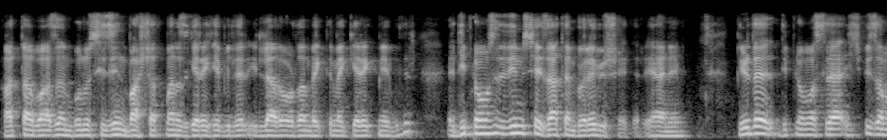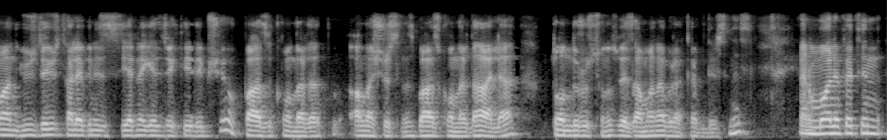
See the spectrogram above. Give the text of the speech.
Hatta bazen bunu sizin başlatmanız gerekebilir. İlla da oradan beklemek gerekmeyebilir. E, diplomasi dediğimiz şey zaten böyle bir şeydir. Yani bir de diplomaside hiçbir zaman yüzde yüz talebiniz yerine gelecek diye de bir şey yok. Bazı konularda anlaşırsınız, bazı konularda hala dondurursunuz ve zamana bırakabilirsiniz. Yani muhalefetin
